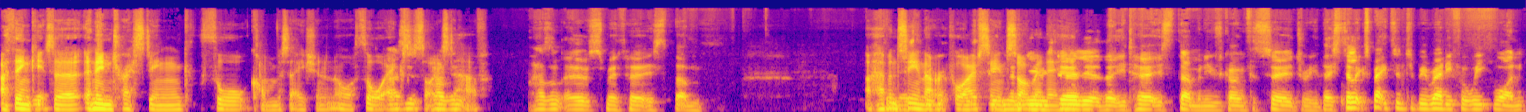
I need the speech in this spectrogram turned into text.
I think it's a an interesting thought conversation or thought hasn't, exercise hasn't, to have. Hasn't Irv Smith hurt his thumb? I haven't seen that report. I've seen so many earlier that he'd hurt his thumb and he was going for surgery. They still expect him to be ready for week one,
